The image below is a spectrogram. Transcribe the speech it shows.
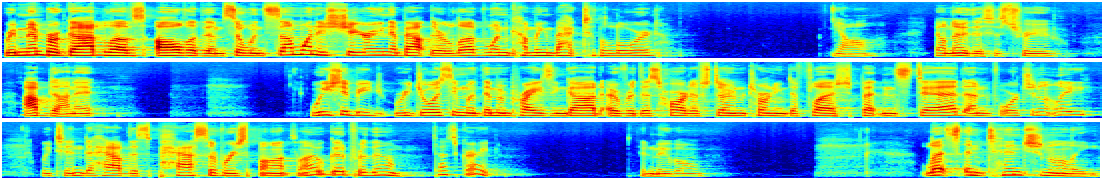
Remember, God loves all of them. So when someone is sharing about their loved one coming back to the Lord, y'all, y'all know this is true. I've done it. We should be rejoicing with them and praising God over this heart of stone turning to flesh, but instead, unfortunately, we tend to have this passive response oh, good for them. That's great. And move on. Let's intentionally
